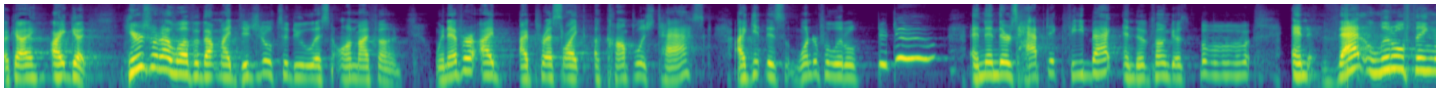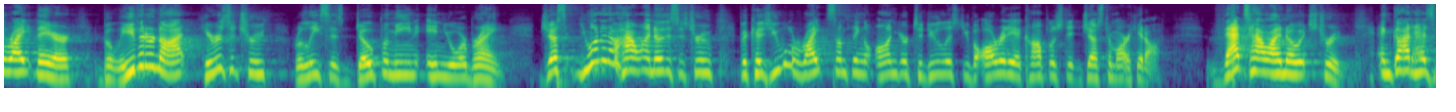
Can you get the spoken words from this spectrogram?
Okay, all right, good. Here's what I love about my digital to do list on my phone. Whenever I, I press like accomplish task, I get this wonderful little doo doo, and then there's haptic feedback, and the phone goes, and that little thing right there, believe it or not, here is the truth, releases dopamine in your brain. Just, you want to know how I know this is true? Because you will write something on your to do list, you've already accomplished it just to mark it off. That's how I know it's true. And God has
